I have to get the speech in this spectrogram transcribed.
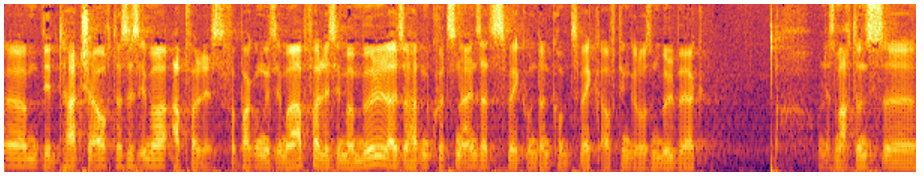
ähm, den Touch auch, dass es immer Abfall ist. Verpackung ist immer Abfall, ist immer Müll, also hat einen kurzen Einsatzzweck und dann kommt es weg auf den großen Müllberg. Und das macht uns äh,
